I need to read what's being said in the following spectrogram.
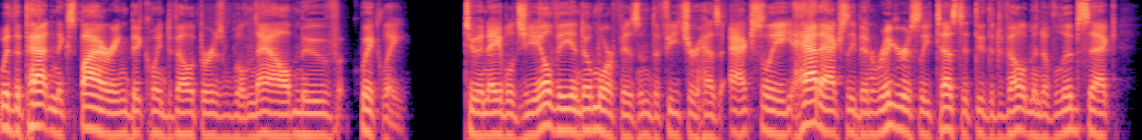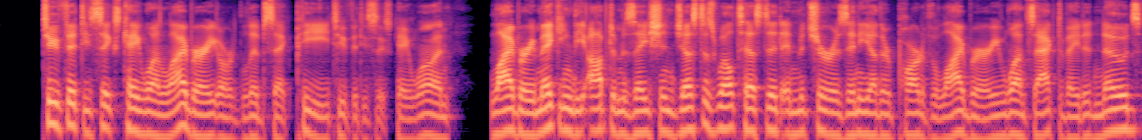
With the patent expiring, Bitcoin developers will now move quickly to enable GLV endomorphism. The feature has actually had actually been rigorously tested through the development of libsec 256k1 library or libsecp256k1 library, making the optimization just as well tested and mature as any other part of the library. Once activated, nodes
